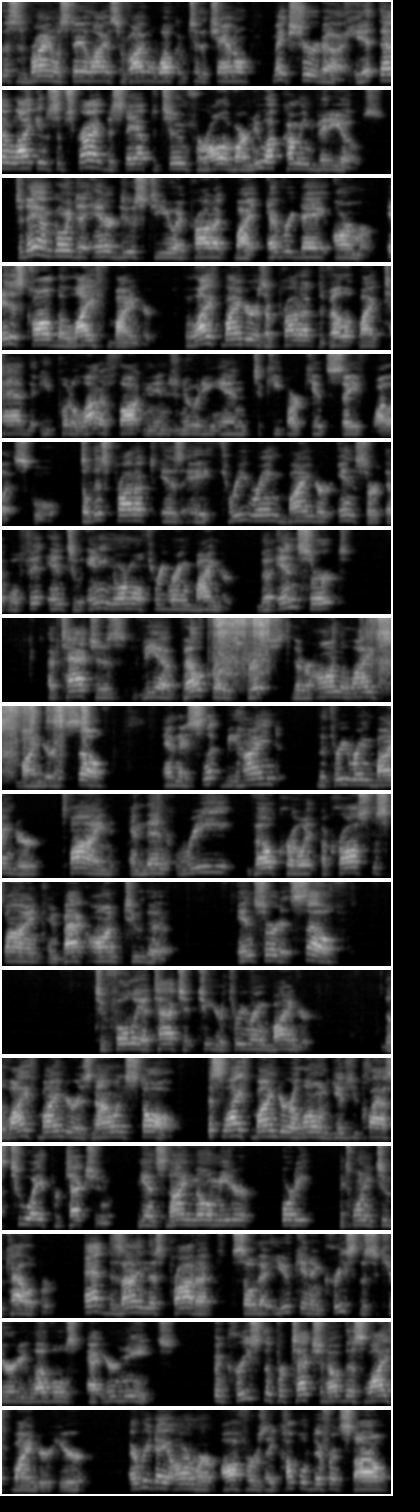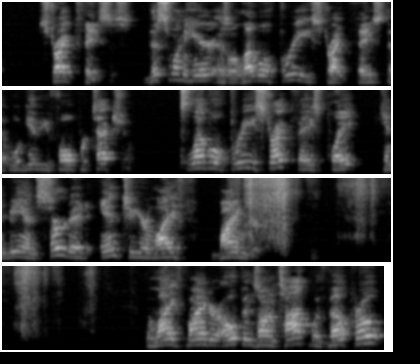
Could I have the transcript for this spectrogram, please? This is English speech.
this is Brian with Stay Alive Survival. Welcome to the channel. Make sure to hit that like and subscribe to stay up to tune for all of our new upcoming videos. Today I'm going to introduce to you a product by Everyday Armor. It is called the Life Binder. The Life Binder is a product developed by Tad that he put a lot of thought and ingenuity in to keep our kids safe while at school. So this product is a three ring binder insert that will fit into any normal three ring binder. The insert attaches via Velcro strips that are on the life binder itself and they slip behind the three ring binder spine and then re velcro it across the spine and back onto the insert itself to fully attach it to your three ring binder. The life binder is now installed. This life binder alone gives you class 2A protection against 9mm, 40, and 22 caliber. Tad designed this product so that you can increase the security levels at your needs. To increase the protection of this life binder here, Everyday Armor offers a couple different style strike faces. This one here is a level 3 strike face that will give you full protection. This level 3 strike face plate can be inserted into your life binder. The life binder opens on top with Velcro,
